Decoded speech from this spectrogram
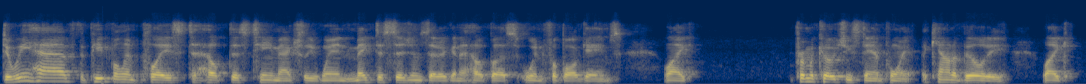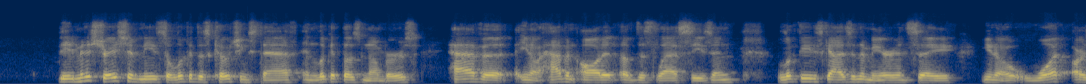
do we have the people in place to help this team actually win, make decisions that are going to help us win football games? Like from a coaching standpoint, accountability, like the administration needs to look at this coaching staff and look at those numbers have a you know have an audit of this last season look these guys in the mirror and say you know what are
